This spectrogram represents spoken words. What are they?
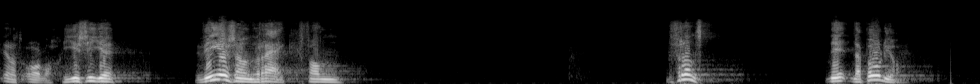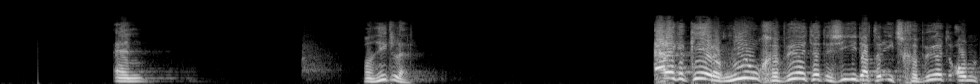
Wereldoorlog. Hier zie je weer zo'n rijk van de Frans, Napoleon. En van Hitler. Elke keer opnieuw gebeurt het en zie je dat er iets gebeurt om,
